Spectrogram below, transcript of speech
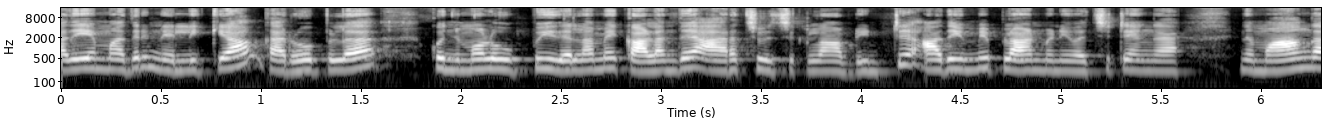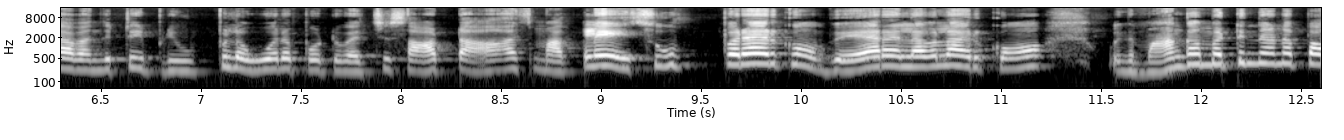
அதே மாதிரி நெல்லிக்காய் கருவேப்பிலை கொஞ்சமாக உப்பு இதெல்லாமே கலந்து அரைச்சி வச்சுக்கலாம் அப்படின்ட்டு அதையுமே பிளான் பண்ணி வச்சுட்டேங்க. இந்த மாங்காய் வந்துட்டு இப்படி உப்பில் ஊற போட்டு வச்சு சாப்பிட்டா மக்களே சூப்பராக இருக்கும். வேறு லெவலாக இருக்கும். இந்த மாங்காய் மட்டும்தானப்பா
